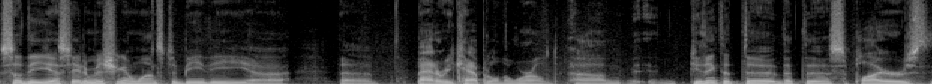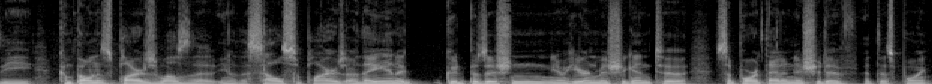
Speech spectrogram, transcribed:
so the uh, state of Michigan wants to be the, the battery capital of the world. Um, do you think that the that the suppliers, the component suppliers, as well as the you know the cell suppliers, are they in a good position you know here in Michigan to support that initiative at this point?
